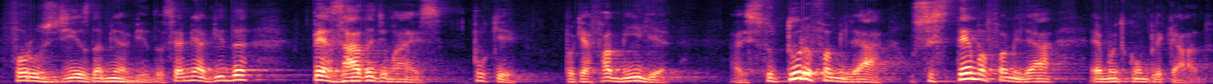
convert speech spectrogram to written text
foram os dias da minha vida. Se a minha vida pesada demais. Por quê? Porque a família, a estrutura familiar, o sistema familiar é muito complicado.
